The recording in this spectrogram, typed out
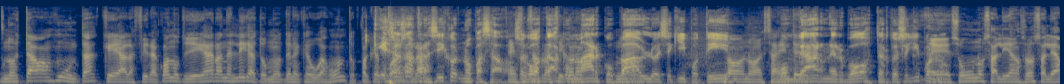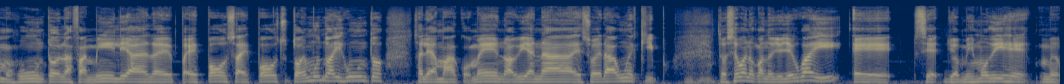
no estaban juntas, que a la final cuando tú llegas a Grandes Ligas todo el mundo tiene que jugar juntos. Para que eso en San. Francisco no pasaba. O sea, cuando Francisco con Marco, no. Pablo, ese equipo, Tim, No, no, esa gente- Garner, Buster, todo ese equipo no. Eso uno salía, nosotros salíamos juntos, la familia, la esp- esposa, esposo, todo el mundo ahí juntos, salíamos a comer, no había nada, eso era un equipo. Entonces, bueno, cuando yo llego ahí, eh, yo mismo dije, me-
